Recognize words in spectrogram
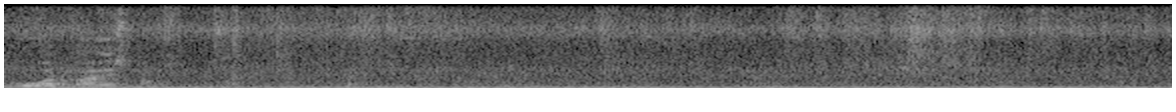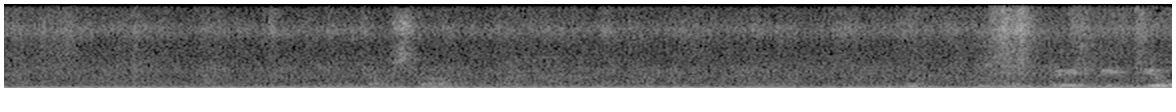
Kukuha na maayos mo. Tapos na. Okay, thank you.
